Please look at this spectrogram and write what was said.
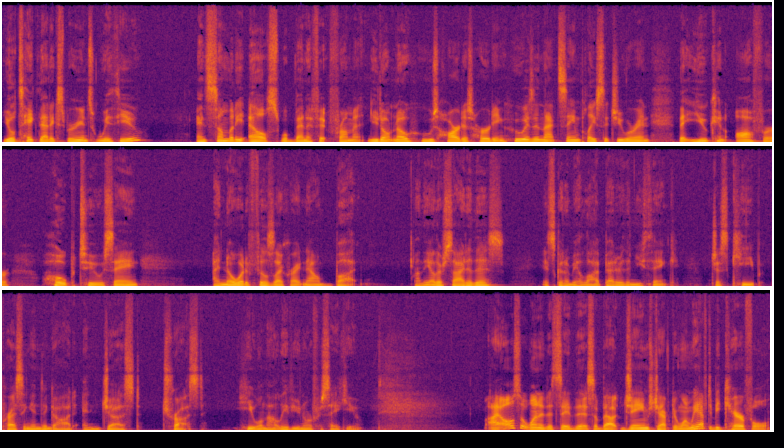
you'll take that experience with you and somebody else will benefit from it. You don't know whose heart is hurting, who is in that same place that you were in, that you can offer hope to, saying, I know what it feels like right now, but on the other side of this, it's going to be a lot better than you think. Just keep pressing into God and just trust. He will not leave you nor forsake you. I also wanted to say this about James chapter 1. We have to be careful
